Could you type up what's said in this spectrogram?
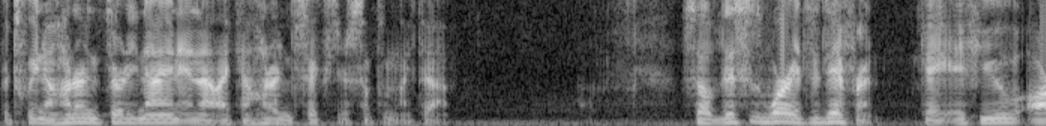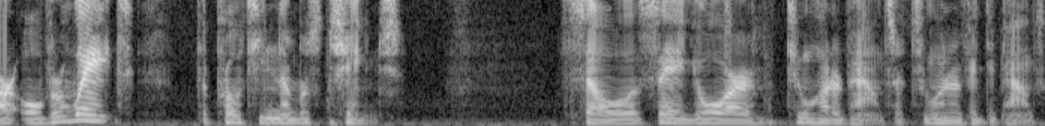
between 139 and uh, like 160 or something like that. So this is where it's different. Okay, if you are overweight, the protein numbers change. So let's say you're 200 pounds or 250 pounds.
